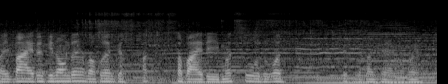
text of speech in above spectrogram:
บายบายเด้อพี่น้องเด้อว่าเพื่อนก็สบายดีเมื่อสู้ทุกคนเป็นกำลังใจมาเพื่อน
